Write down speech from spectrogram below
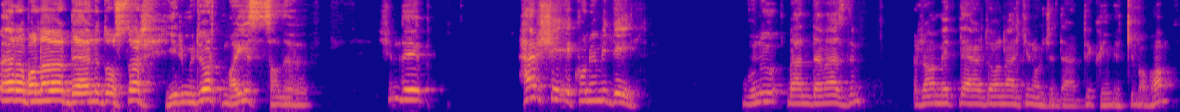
Merhabalar değerli dostlar. 24 Mayıs Salı. Şimdi her şey ekonomi değil. Bunu ben demezdim. Rahmetli Erdoğan Erkin Hoca derdi kıymetli babam.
